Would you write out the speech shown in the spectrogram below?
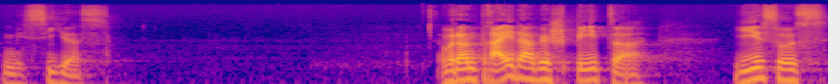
Messias. Aber dann drei Tage später, Jesus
